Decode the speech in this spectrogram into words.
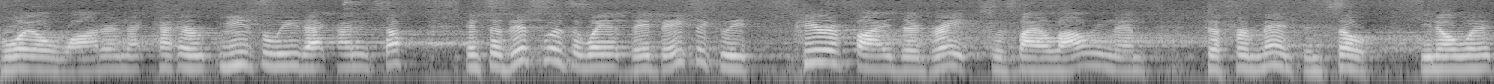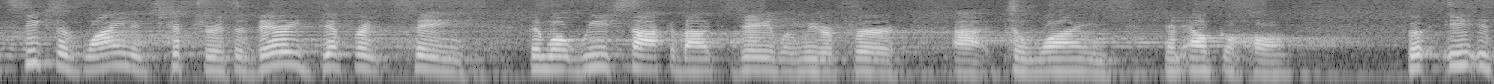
boil water and that kind, or easily that kind of stuff. And so this was the way that they basically purified their grapes was by allowing them to ferment. And so, you know, when it speaks of wine in Scripture, it's a very different thing than what we talk about today when we refer uh, to wine and alcohol. But it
